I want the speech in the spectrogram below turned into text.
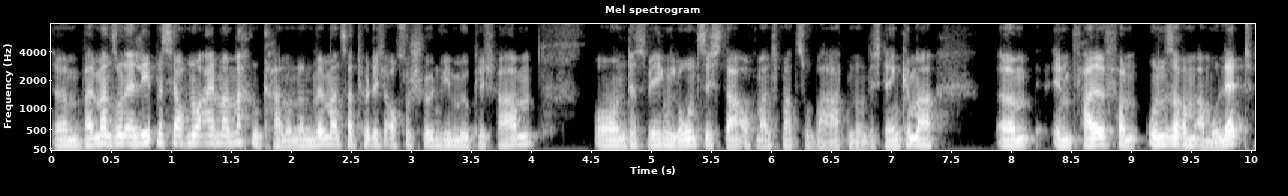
Ähm, weil man so ein Erlebnis ja auch nur einmal machen kann. Und dann will man es natürlich auch so schön wie möglich haben. Und deswegen lohnt es sich da auch manchmal zu warten. Und ich denke mal, ähm, im Fall von unserem Amulett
